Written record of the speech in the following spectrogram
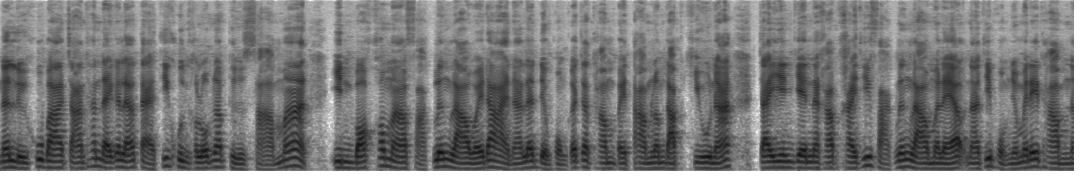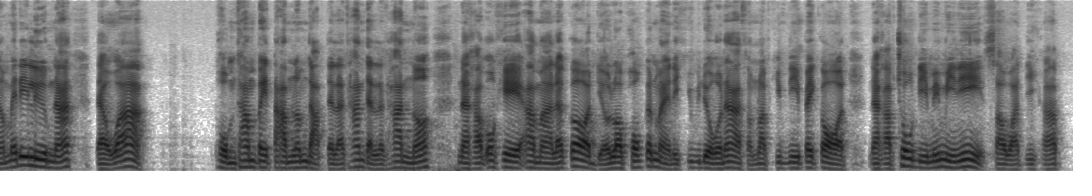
นะหรือครูบาอาจารย์ท่านใดก็แล้ว แต่ที่คุณเคารพนับถือสามารถอินบ็อกเข้ามาฝากเรื่องราวไว้ได้นะและเดี๋ยวผมก็จะทำไปตามลำดับคิวนะใจเย็นๆนะครับใครที่ฝากเรื่องราวมาแล้วนะที่ผมยังไม่ได้ทำนะไม่ได้ลืมนะ แต่ว่าผมทำไปตามลำดับแต่ละท่านแต่ละท่านเนาะนะครับโอเคเอามาแล้วก็เดี๋ยวเราพบกันใหม่ในคลิปวิดีโอหน้าสำหรับคลิปนี้ไปก่อนนะครับโชคดีไม่มีนี่สวัสดีครับ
